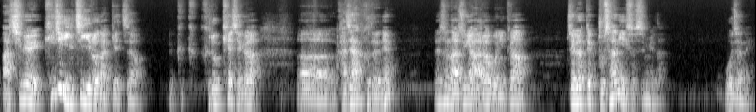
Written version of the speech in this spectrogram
아침에 굉장히 일찍 일어났겠죠. 그, 렇게 제가 어, 가지 않거든요. 그래서 나중에 알아보니까 제가 그때 부산에 있었습니다. 오전에.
